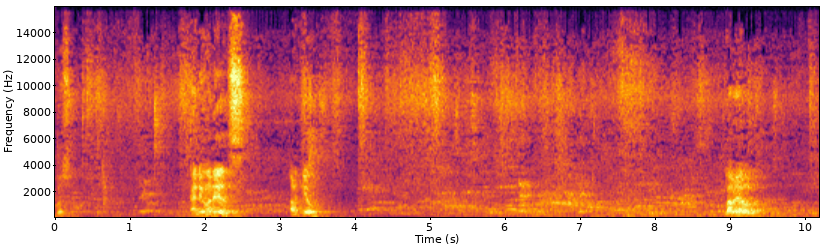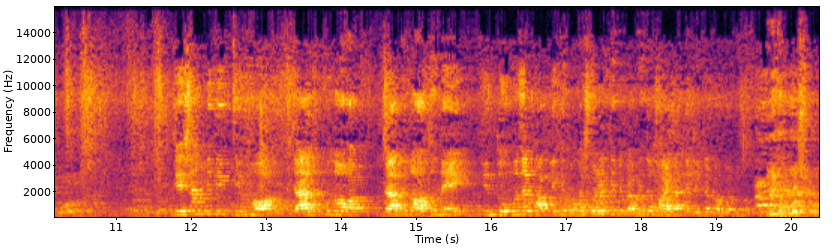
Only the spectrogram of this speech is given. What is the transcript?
বসো এনিওয়ান এলস আর কেউ? বলো। যে সাংকেতিক চিহ্ন যার কোনো যার কোনো অর্থ নেই কিন্তু মনের ভাব লিখে প্রকাশ করার ক্ষেত্রে ব্যবহৃত হয় তাকে লেটার ব্যবহার করে লিখে প্রকাশ করা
